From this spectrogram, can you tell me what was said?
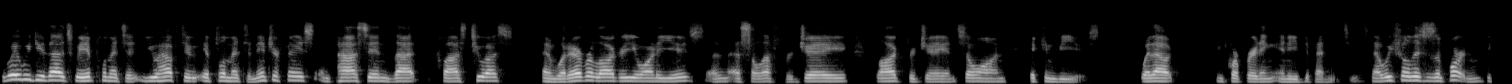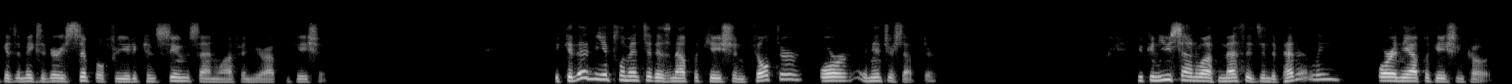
The way we do that is we implement it. You have to implement an interface and pass in that class to us and whatever logger you want to use, an SLF4J, log for J, and so on, it can be used without incorporating any dependencies. Now we feel this is important because it makes it very simple for you to consume SANWAF in your application. It can then be implemented as an application filter or an interceptor. You can use SANWAF methods independently or in the application code.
